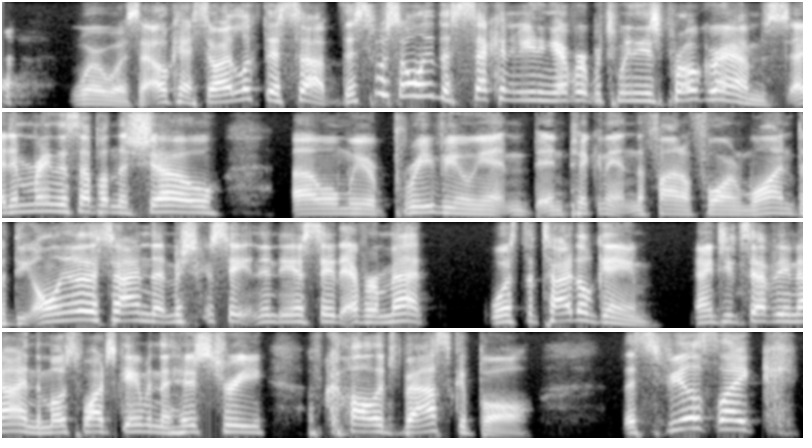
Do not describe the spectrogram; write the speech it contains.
Where was I? Okay, so I looked this up. This was only the second meeting ever between these programs. I didn't bring this up on the show uh, when we were previewing it and, and, picking it in the final four and one. But the only other time that Michigan State and Indiana State ever met was the title game 1979, the most watched game in the history of college basketball. This feels like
